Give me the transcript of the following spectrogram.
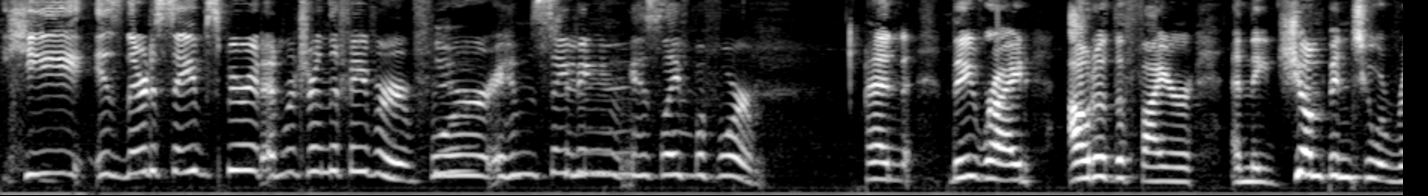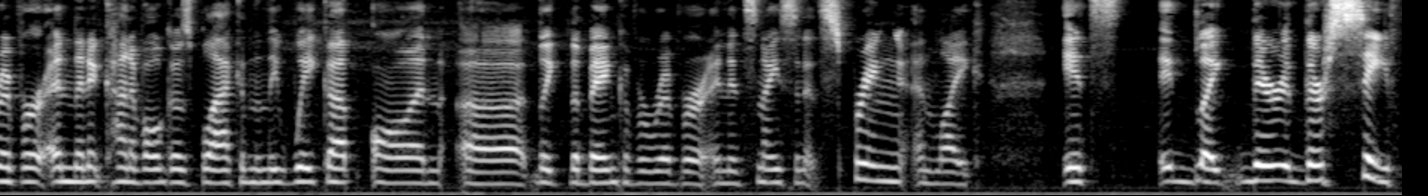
he is there to save Spirit and return the favor for him saving his life before. And they ride out of the fire and they jump into a river and then it kind of all goes black and then they wake up on uh like the bank of a river and it's nice and it's spring and like it's it, like they're they're safe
